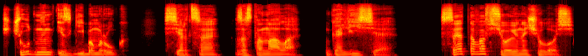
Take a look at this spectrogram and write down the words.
с чудным изгибом рук. Сердце застонало. Галисия. С этого все и началось.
